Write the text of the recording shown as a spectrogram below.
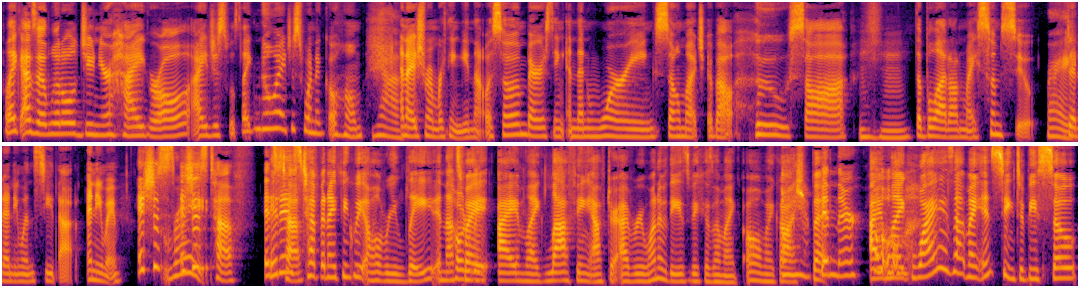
But like as a little junior high girl, I just was like, no, I just want to go home. Yeah. And I just remember thinking that was so embarrassing, and then worrying so much about who saw hmm the blood on my swimsuit. Right. Did anyone see that? Anyway, it's just it's just tough. It's It is tough. tough. And I think we all relate. And that's Totally. why I'm like laughing after every one of these because I'm like, oh my Oh, gosh. yeah, but been there. I'm Oh. like, why is that my instinct to be so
